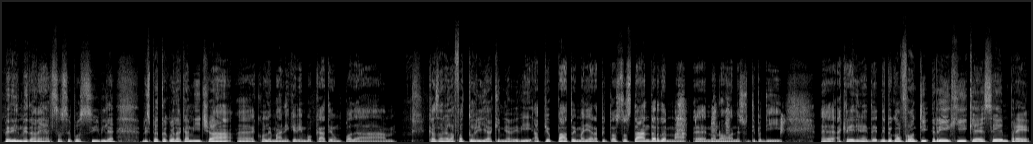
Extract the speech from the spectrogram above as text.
per il metaverso, se possibile, rispetto a quella camicia con le maniche rimboccate arrivate un po' da mm, casa nella fattoria che mi avevi appioppato in maniera piuttosto standard, ma eh, non ho nessun tipo di eh, accredine nei, nei tuoi confronti. Ricky, che è sempre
